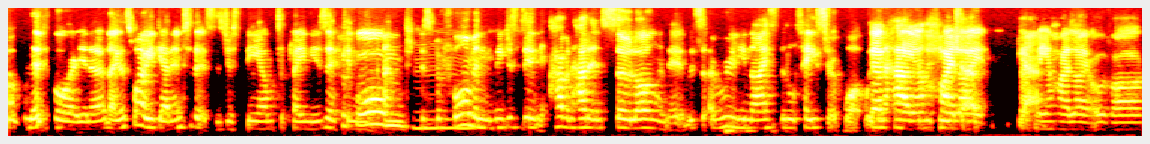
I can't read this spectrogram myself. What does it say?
what we live for, you know? Like that's why we get into this is just being able to play music and, Perform. and just Mm. perform. And we just didn't haven't had it in so long, and it was a really nice little taster of what we're gonna have in the future. Highlight Yeah. definitely a highlight of our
